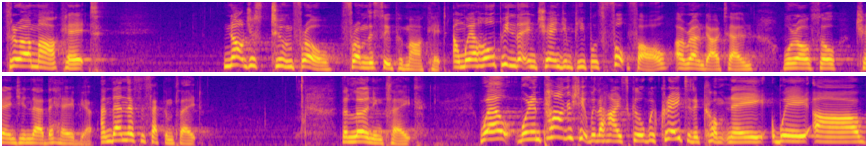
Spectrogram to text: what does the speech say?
through our market, not just to and fro from the supermarket. And we're hoping that in changing people's footfall around our town, we're also changing their behaviour. And then there's the second plate, the learning plate. Well, we're in partnership with the high school. We've created a company. We are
